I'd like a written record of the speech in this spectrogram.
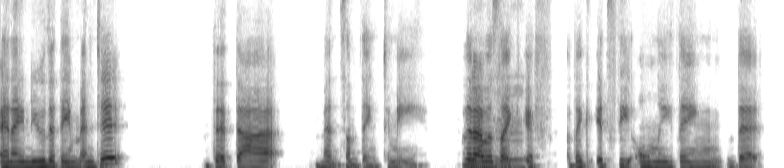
and I knew that they meant it, that that meant something to me. That I was like, Mhm. if like it's the only thing that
